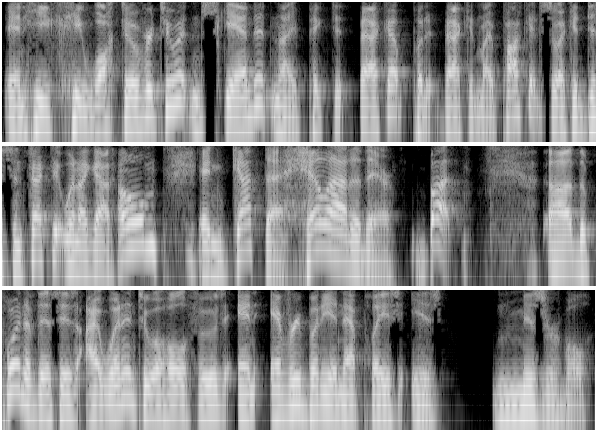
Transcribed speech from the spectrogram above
and he he walked over to it and scanned it, and I picked it back up, put it back in my pocket so I could disinfect it when I got home, and got the hell out of there. But uh, the point of this is, I went into a Whole Foods, and everybody in that place is miserable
